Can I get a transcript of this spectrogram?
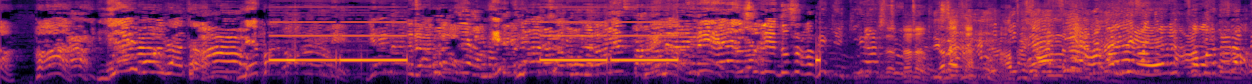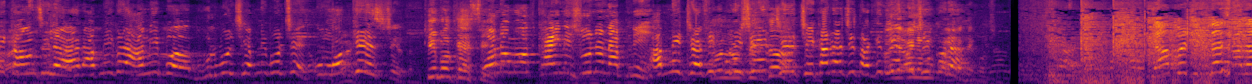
हाँ यही बोल रहा था नेपाल गवर्नमेंट भी यही बोल रहा था इतना अच्छा बोला माइनॉरिटी है इसलिए दूसरों को দাদা আমাদের আপনি কাউন্সিলর আপনি করে আমি ব- ভুল বলছি আপনি বলছেন ও মদ খেয়ে এসছে কি মত আছে কোনো মদ খাইনি শুনুন আপনি আপনি ট্রাফিক পুলিশের যে চেকার আছে তাকে দিয়ে চেক করা यहाँ पर जितना ज्यादा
